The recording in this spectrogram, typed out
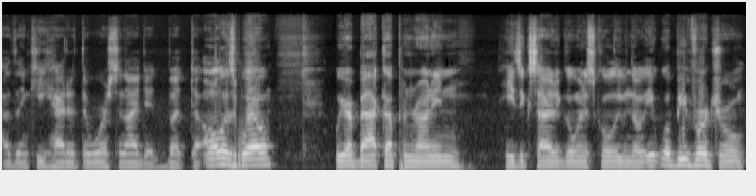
I think he had it the worst than I did. But uh, all is well. We are back up and running. He's excited to go into school, even though it will be virtual.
